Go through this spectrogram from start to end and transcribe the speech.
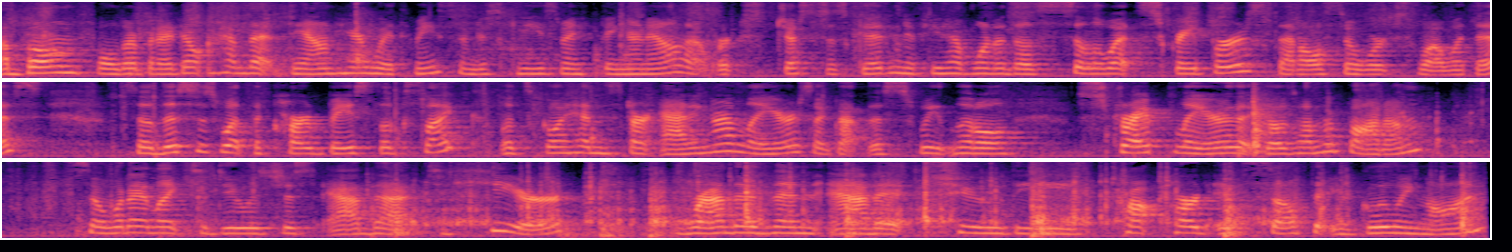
a bone folder, but I don't have that down here with me, so I'm just gonna use my fingernail. That works just as good. And if you have one of those silhouette scrapers, that also works well with this. So this is what the card base looks like. Let's go ahead and start adding our layers. I've got this sweet little stripe layer that goes on the bottom. So what I like to do is just add that to here rather than add it to the top part itself that you're gluing on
